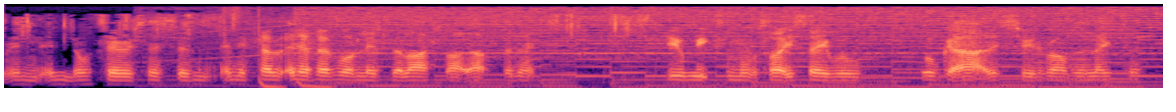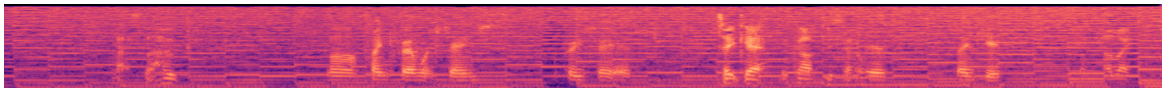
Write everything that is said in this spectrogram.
in, in all seriousness, and, and if, and if everyone lives their life like that for the next few weeks and months, like you say, we'll, we'll get out of this sooner rather than later. That's the hope. Well, thank you very much, James. Appreciate it. Take care. Look after yourself. Cheers. Thank you. Bye bye.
